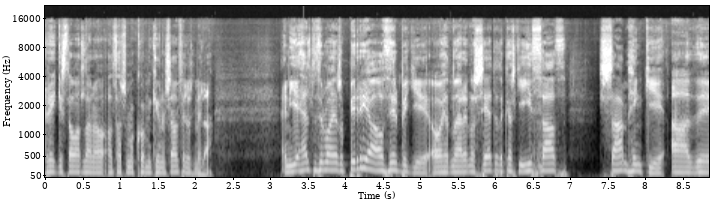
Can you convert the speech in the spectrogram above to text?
reykist á allan á, á það sem að koma í gegnum samfélagsmiðla. En ég heldur þurfum aðeins að byrja á þérbyggi og hérna að reyna að setja þetta kannski í það samhengi að eh,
